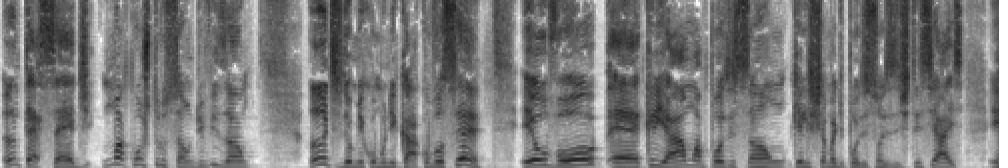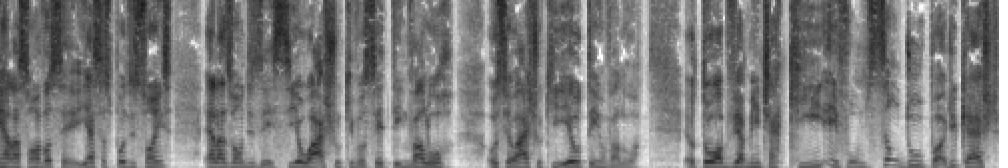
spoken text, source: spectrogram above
antecede uma construção de visão. Antes de eu me comunicar com você, eu vou é, criar uma posição que ele chama de posições existenciais em relação a você. E essas posições, elas vão dizer se eu acho que você tem valor ou se eu acho que eu tenho valor. Eu estou, obviamente, aqui em função do podcast,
